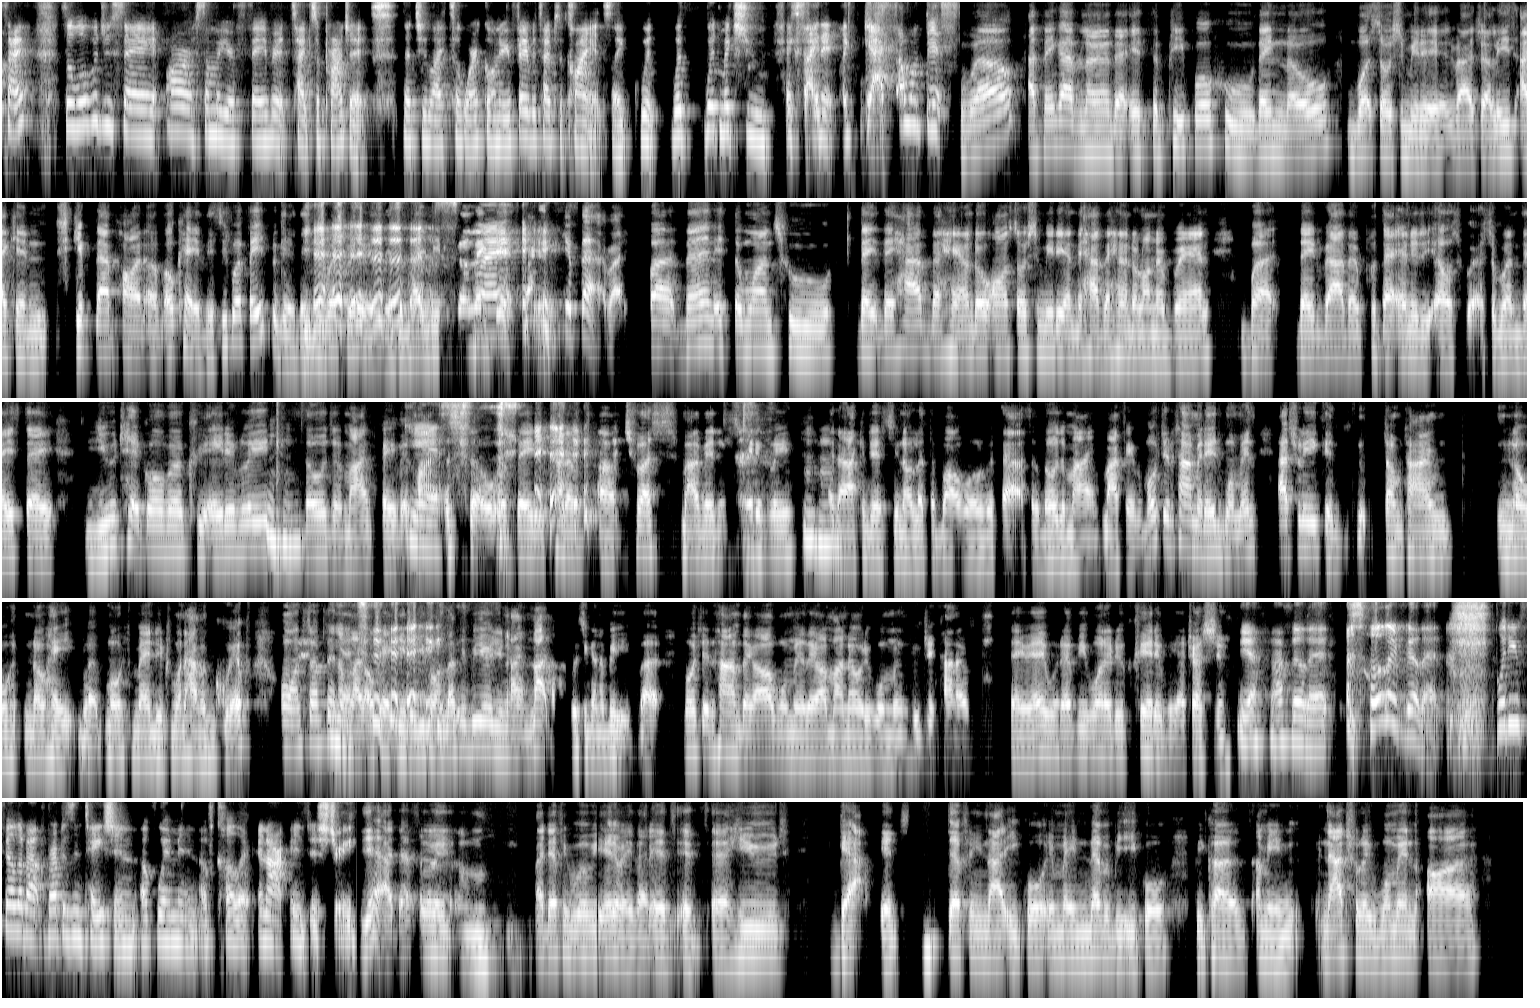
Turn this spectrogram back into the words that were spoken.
Okay. So what would you say are some of your favorite types of projects that you like to work on or your favorite types of clients? Like what what what makes you excited? Like, yes, I want this. Well, I think I've learned that it's the people who they know what social media is, right? So at least I can skip that part of okay, this is what Facebook is, this is what Twitter is, this is what you on LinkedIn. Right. I can skip that, right? But then it's the ones who they they have the handle on social media and they have the handle on their brand, but they'd rather put that energy elsewhere. So when they say you take over creatively, mm-hmm. those are my favorite yes. clients. So if they kind of uh, trust my vision creatively, mm-hmm. and I can just you know let the ball roll with that. So those are my my favorite. Most of the time it is women actually, because sometimes no no hate, but most men just want to have a grip on something. Yes. I'm like, okay, either you're gonna let me be or you're not not what you're gonna be. But most of the time they are women, they are minority women who just kind of say, Hey, whatever you want to do creatively, I trust you. Yeah, I feel that. I totally feel that. What do you feel about representation of women of color in our industry? Yeah, I definitely um I definitely will reiterate that it's it's a huge gap. It's definitely not equal. It may never be equal because, I mean, naturally, women are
